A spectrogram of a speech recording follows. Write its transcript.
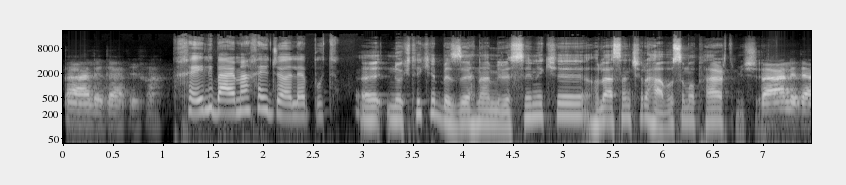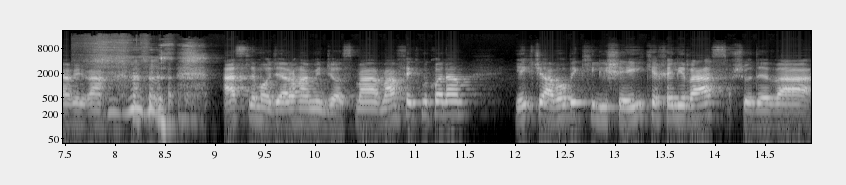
بله دقیقا. خیلی برای من خیلی جالب بود. نکته که به ذهنم می‌رسه اینه که حالا اصلا چرا حواس ما پرت میشه؟ بله دقیقا. اصل ماجرا همینجاست. من, من فکر می‌کنم یک جواب کلیشه‌ای که خیلی رسم شده و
